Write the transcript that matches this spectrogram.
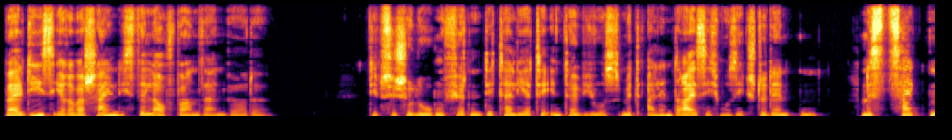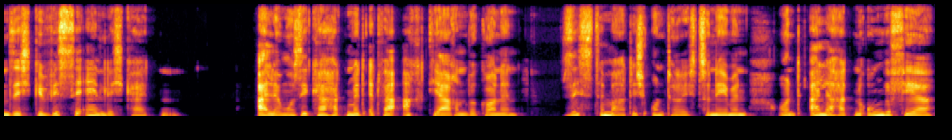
weil dies ihre wahrscheinlichste Laufbahn sein würde. Die Psychologen führten detaillierte Interviews mit allen 30 Musikstudenten, und es zeigten sich gewisse Ähnlichkeiten. Alle Musiker hatten mit etwa acht Jahren begonnen, systematisch Unterricht zu nehmen, und alle hatten ungefähr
